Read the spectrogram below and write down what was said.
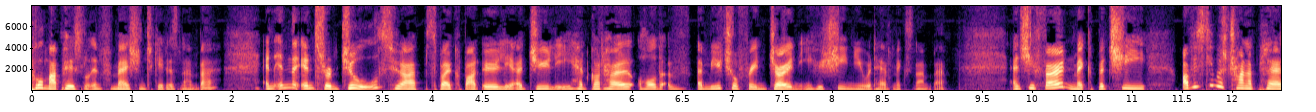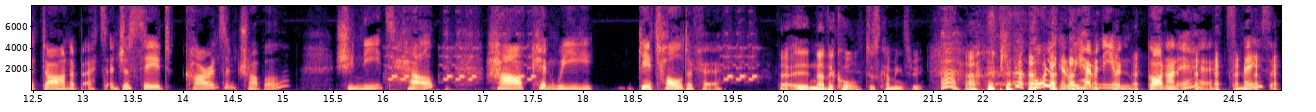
pull my personal information to get his number. And in the interim, Jules, who I spoke about earlier, Julie, had got hold of a mutual friend, Joni, who she knew would have Mick's number. And she phoned Mick, but she obviously was trying to play it down a bit and just said, Karen's in trouble. She needs help. How can we get hold of her? Uh, another call just coming through. Ah, people are calling and we haven't even gone on air. It's amazing.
